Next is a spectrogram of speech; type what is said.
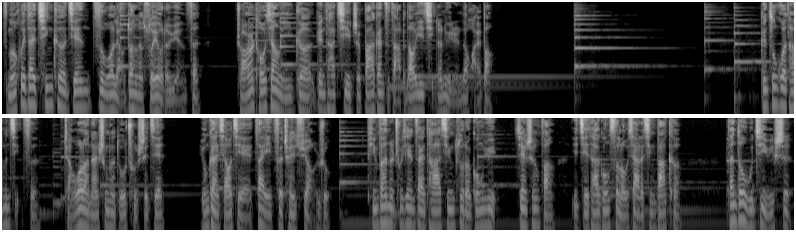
怎么会在顷刻间自我了断了所有的缘分？转而投向了一个跟他气质八竿子打不到一起的女人的怀抱。跟踪过他们几次，掌握了男生的独处时间，勇敢小姐再一次趁虚而入，频繁的出现在他新租的公寓、健身房以及他公司楼下的星巴克，但都无济于事。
